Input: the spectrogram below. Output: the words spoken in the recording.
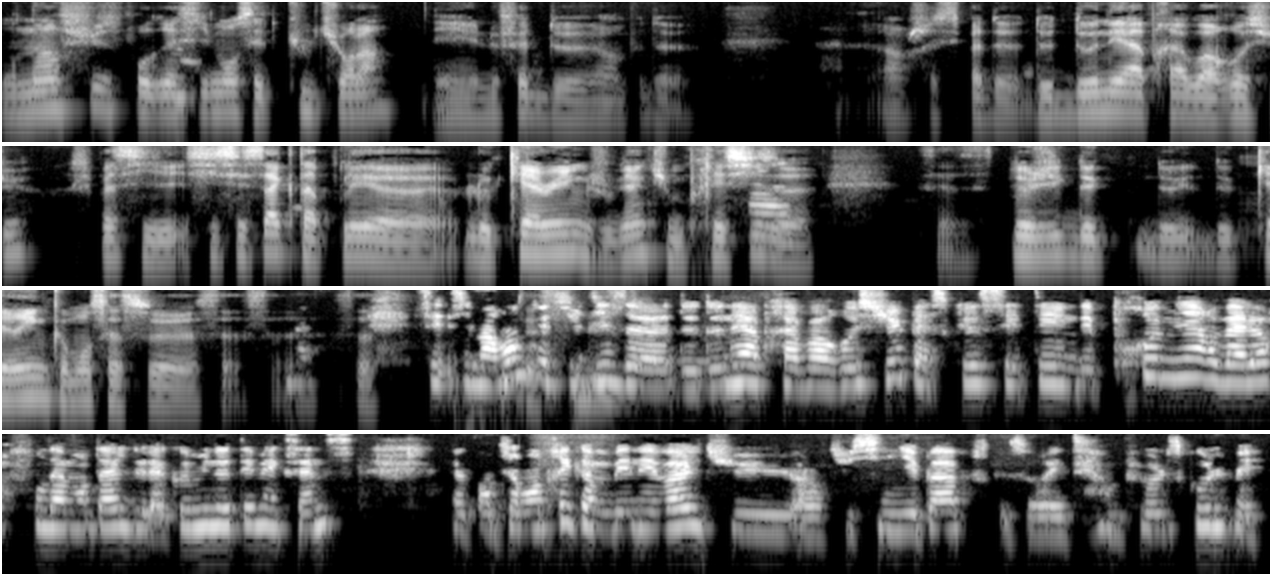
on infuse progressivement cette culture-là et le fait de, un peu de, alors je sais pas, de, donner après avoir reçu. Je sais pas si, si c'est ça que tu appelais le caring. Je veux bien que tu me précises cette logique de, de, caring, comment ça se. c'est marrant que tu dises euh, de donner après avoir reçu parce que c'était une des premières valeurs fondamentales de la communauté Make Sense. Euh, quand tu rentrais comme bénévole, tu, alors tu signais pas parce que ça aurait été un peu old school, mais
